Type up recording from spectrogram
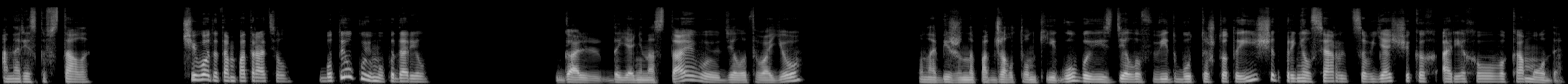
Она резко встала. «Чего ты там потратил? Бутылку ему подарил?» «Галь, да я не настаиваю, дело твое». Он обиженно поджал тонкие губы и, сделав вид, будто что-то ищет, принялся рыться в ящиках орехового комода.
